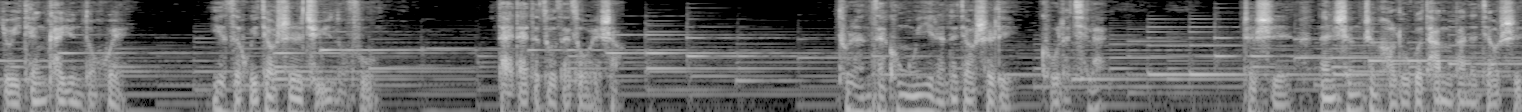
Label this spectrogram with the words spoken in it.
有一天开运动会，叶子回教室取运动服，呆呆地坐在座位上。突然在空无一人的教室里哭了起来。这时，男生正好路过他们班的教室，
